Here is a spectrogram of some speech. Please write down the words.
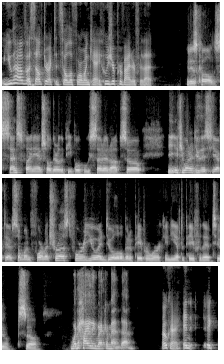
you have a self-directed solo 401k. Who's your provider for that? It is called Sense Financial. They're the people who set it up. So if you want to do this, you have to have someone form a trust for you and do a little bit of paperwork, and you have to pay for that too. So would highly recommend them. Okay. And it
